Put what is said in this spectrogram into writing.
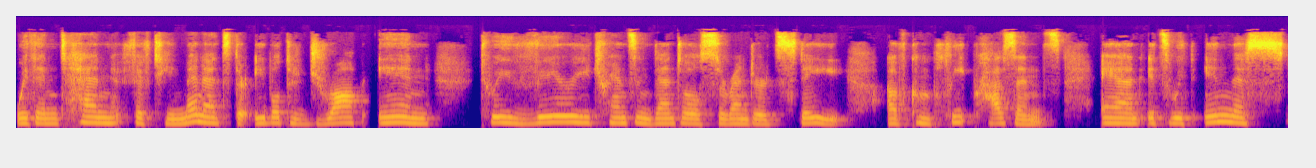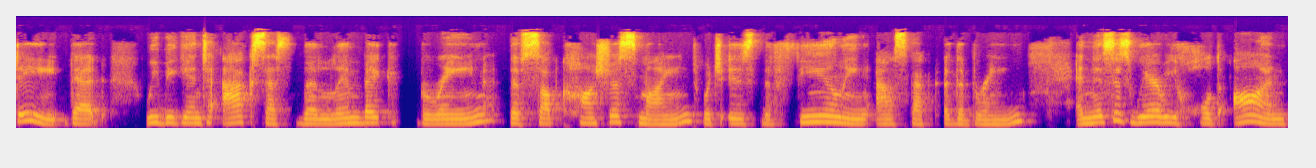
within 10, 15 minutes, they're able to drop in to a very transcendental surrendered state of complete presence. And it's within this state that we begin to access the limbic brain, the subconscious mind, which is the feeling aspect of the brain. And this is where we hold on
